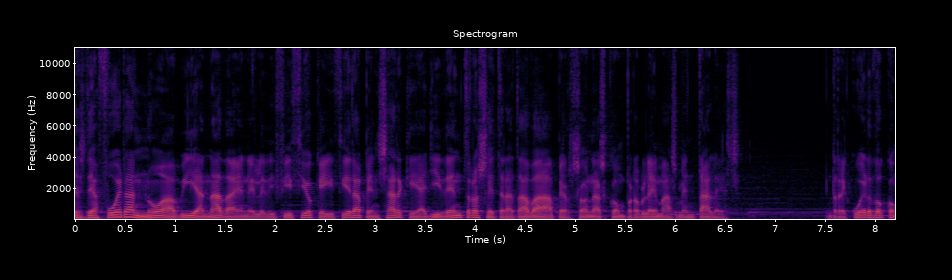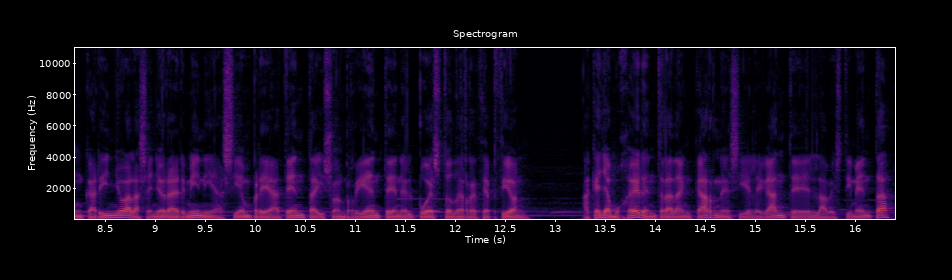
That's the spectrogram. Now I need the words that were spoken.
Desde afuera no había nada en el edificio que hiciera pensar que allí dentro se trataba a personas con problemas mentales. Recuerdo con cariño a la señora Herminia, siempre atenta y sonriente en el puesto de recepción. Aquella mujer, entrada en carnes y elegante en la vestimenta,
